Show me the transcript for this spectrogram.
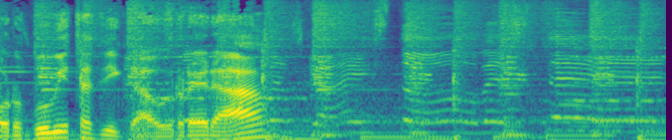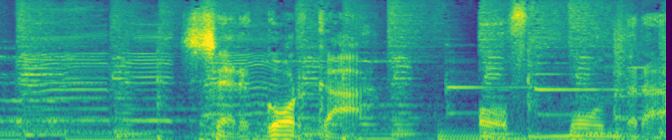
ordubietatik aurrera, Sergorka of Mondra.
